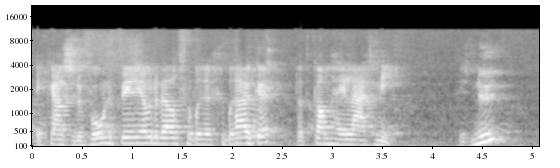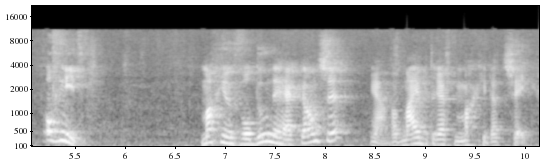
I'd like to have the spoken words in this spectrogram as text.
Ik ga ze de volgende periode wel gebruiken. Dat kan helaas niet. Is nu of niet. Mag je een voldoende herkansen? Ja, wat mij betreft mag je dat zeker.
